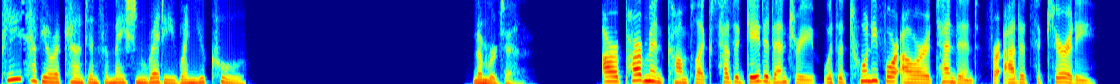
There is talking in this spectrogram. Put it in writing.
please have your account information ready when you call. Number 10. Our apartment complex has a gated entry with a 24 hour attendant for added security.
